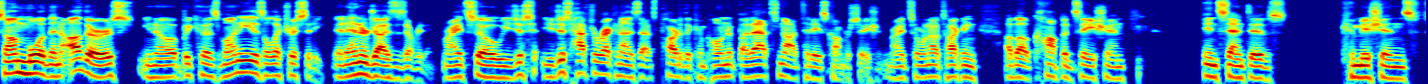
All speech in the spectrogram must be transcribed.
some more than others you know because money is electricity it energizes everything right so you just you just have to recognize that's part of the component but that's not today's conversation right so we're not talking about compensation incentives commissions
